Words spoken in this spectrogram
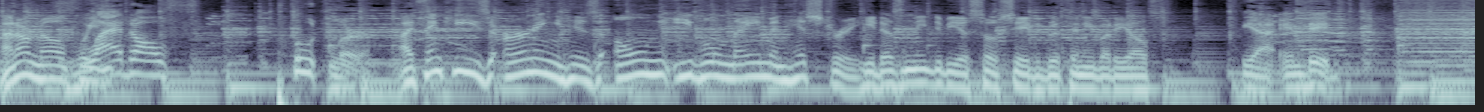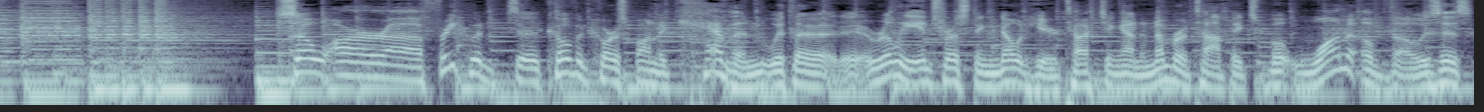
I don't know if we. Vladolf Putler. I think he's earning his own evil name in history. He doesn't need to be associated with anybody else. Yeah, indeed. So, our uh, frequent uh, COVID correspondent Kevin, with a, a, really interesting note here, touching on a number of topics, but one of those is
